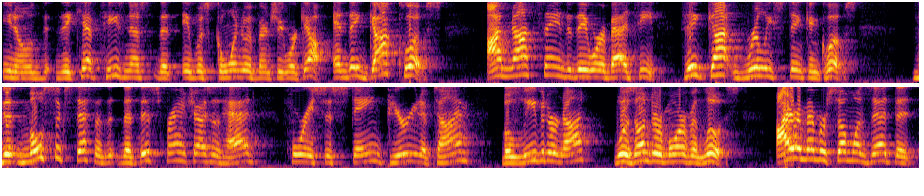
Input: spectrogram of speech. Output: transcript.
you know, they kept teasing us that it was going to eventually work out. And they got close. I'm not saying that they were a bad team. They got really stinking close. The most success that this franchise has had for a sustained period of time, believe it or not, was under Marvin Lewis. I remember someone said that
